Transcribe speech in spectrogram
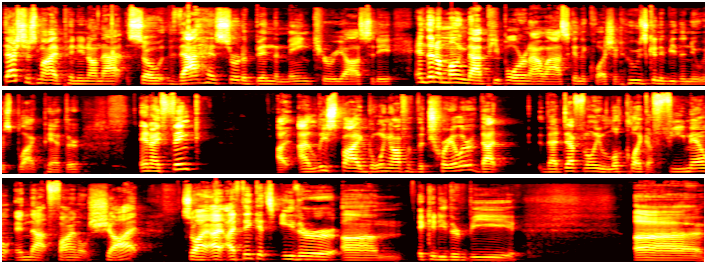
That's just my opinion on that. So that has sort of been the main curiosity. And then among that, people are now asking the question, who's going to be the newest Black Panther? And I think, at least by going off of the trailer, that that definitely look like a female in that final shot. So I, I think it's either um, it could either be uh,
